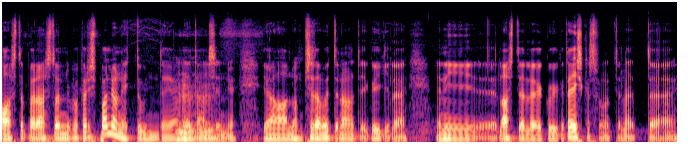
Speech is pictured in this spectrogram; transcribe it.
aasta pärast on juba päris palju neid tunde ja mm -hmm. nii mhm. edasi, onju. ja noh, seda ma ütlen alati kõigile, nii lastele kui ka täiskasvanutele, et äh,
